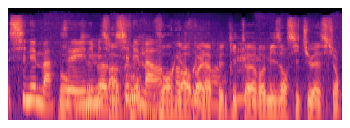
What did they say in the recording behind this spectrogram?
Cinéma, Bon, c'est une émission pas- cinéma. vous hein, regardez- voilà, petite euh, remise en situation.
